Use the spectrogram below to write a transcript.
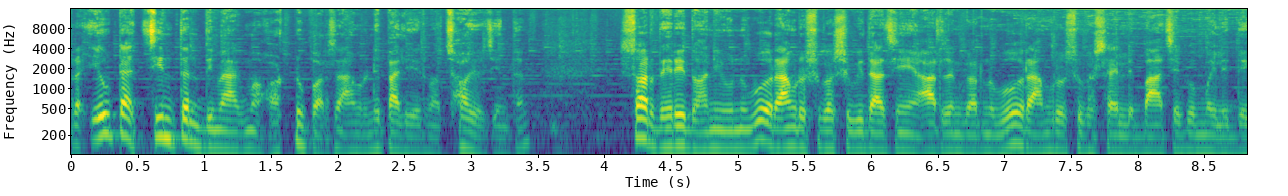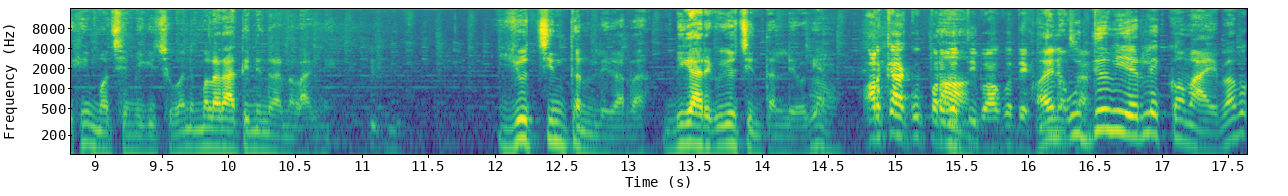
र एउटा चिन्तन दिमागमा हट्नुपर्छ हाम्रो नेपालीहरूमा छ यो चिन्तन। सर धेरै धनी हुनुभयो राम्रो सुख सुविधा चाहिँ आर्जन गर्नुभयो राम्रो सुख शैलीले बाँचेको मैले देखेँ म छिमेकी छु भने मलाई राति निन्द्रा नलाग्ने। यो चिन्तनले गर्दा बिगारेको यो चिन्तनले हो क्या अर्काको प्रगति भएको देख्नु होइन उद्यमीहरूले कमाए बाबा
